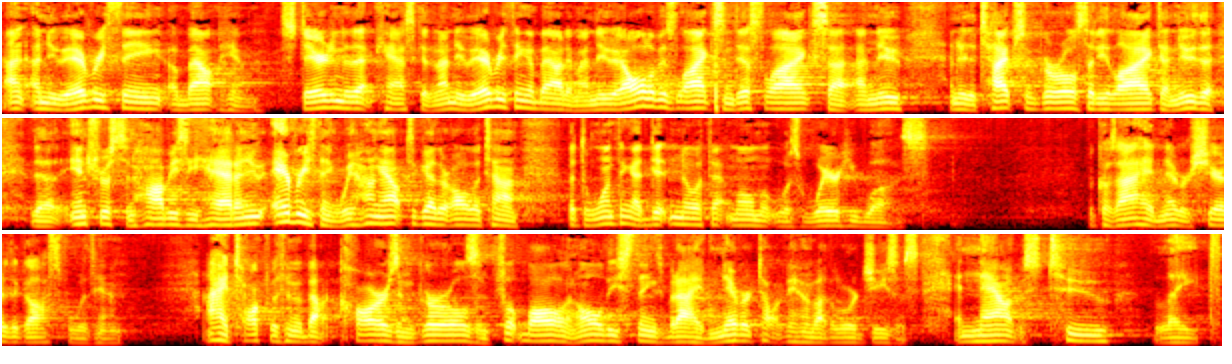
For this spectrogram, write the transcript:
I, I, knew everything about him. Stared into that casket, and I knew everything about him. I knew all of his likes and dislikes. I, I, knew, I knew the types of girls that he liked. I knew the, the interests and hobbies he had. I knew everything. We hung out together all the time. But the one thing I didn't know at that moment was where he was, because I had never shared the gospel with him. I had talked with him about cars and girls and football and all these things, but I had never talked to him about the Lord Jesus. And now it was too late.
